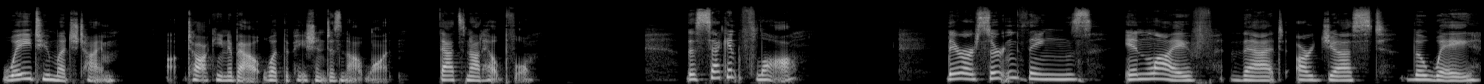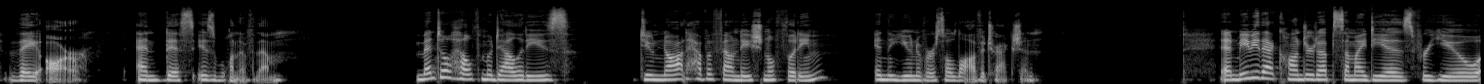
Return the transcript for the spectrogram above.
Way too much time talking about what the patient does not want. That's not helpful. The second flaw there are certain things in life that are just the way they are, and this is one of them. Mental health modalities do not have a foundational footing in the universal law of attraction. And maybe that conjured up some ideas for you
